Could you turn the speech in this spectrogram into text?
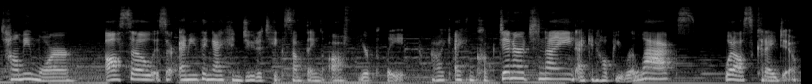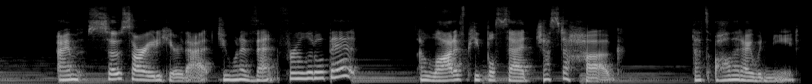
Tell me more. Also, is there anything I can do to take something off your plate? I, can cook dinner tonight. I can help you relax. What else could I do? I'm so sorry to hear that. Do you want to vent for a little bit? A lot of people said just a hug. That's all that I would need.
